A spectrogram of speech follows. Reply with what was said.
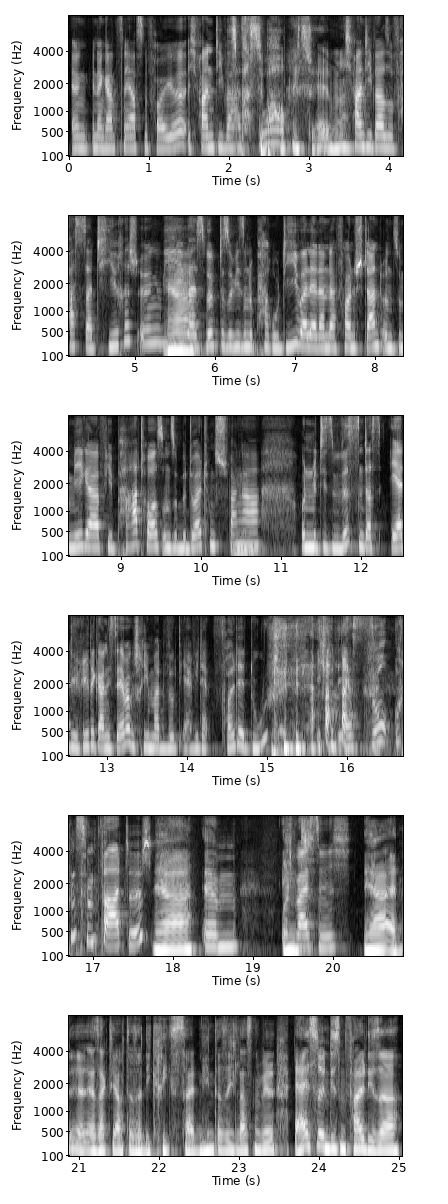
in, in, der ganzen ersten Folge. Ich fand, die war. Das passt so, überhaupt nicht zu Elm, ne? Ich fand, die war so fast satirisch irgendwie, ja. weil es wirkte so wie so eine Parodie, weil er dann davon stand und so mega viel Pathos und so bedeutungsschwanger. Mhm. Und mit diesem Wissen, dass er die Rede gar nicht selber geschrieben hat, wirkt er wieder voll der Dusch. ja. Ich finde, er ist so unsympathisch. Ja. Ähm, ich weiß nicht. Ja, er, er, sagt ja auch, dass er die Kriegszeiten hinter sich lassen will. Er ist so in diesem Fall dieser,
